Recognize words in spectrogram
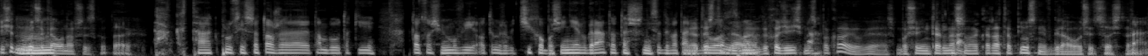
I się długo mm, czekało na wszystko, tak. Tak, tak, plus jeszcze to, że tam był taki, to co się mówi o tym, żeby cicho, bo się nie wgra, to też niestety w Atari ja było... Ja też to miałem, wychodziliśmy tak. z pokoju, wiesz, bo się International tak. Karate Plus nie wgrało, czy coś tam. Tak,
